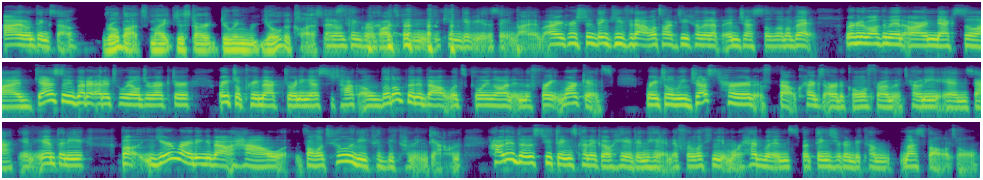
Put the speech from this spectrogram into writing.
I don't think so. Robots might just start doing yoga classes. I don't think robots can, can give you the same vibe. All right, Christian, thank you for that. We'll talk to you coming up in just a little bit. We're going to welcome in our next live guest. We've got our editorial director, Rachel Premack, joining us to talk a little bit about what's going on in the freight markets. Rachel, we just heard about Craig's article from Tony and Zach and Anthony but you're writing about how volatility could be coming down. How do those two things kind of go hand in hand if we're looking at more headwinds, but things are going to become less volatile?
